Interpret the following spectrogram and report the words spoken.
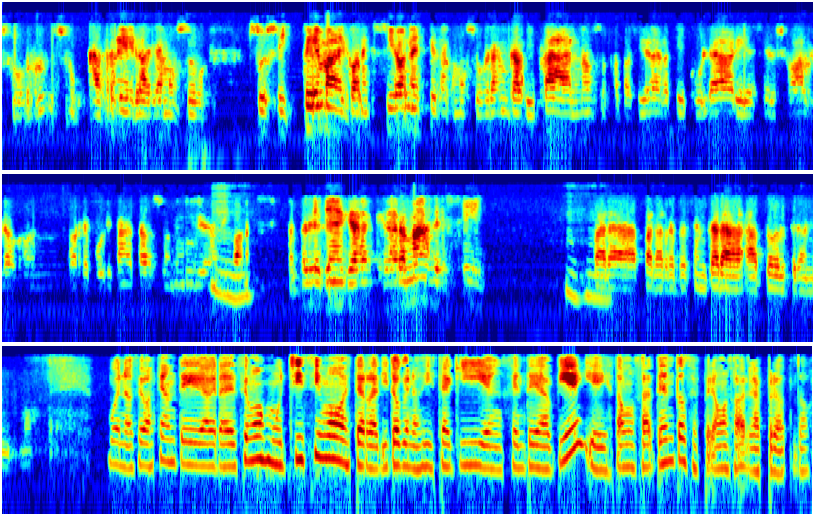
su, carrera, digamos, su, su sistema de conexiones, que era como su gran capital, ¿no? Su capacidad de articular y decir, yo hablo con los republicanos de Estados Unidos. entonces tiene que dar, más de sí para, para representar a, todo el peronismo. Bueno, Sebastián, te agradecemos muchísimo este ratito que nos diste aquí en Gente de a Pie y estamos atentos, esperamos hablar pronto.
